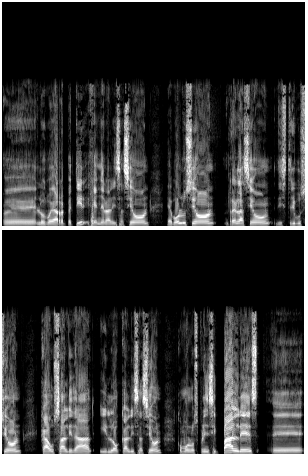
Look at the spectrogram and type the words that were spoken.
eh, los voy a repetir, generalización, evolución, relación, distribución, causalidad y localización como los principales eh,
